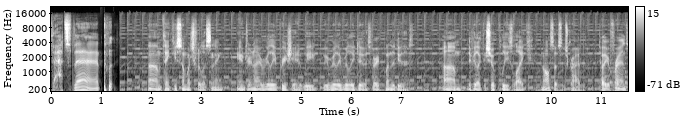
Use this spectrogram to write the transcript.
that's that. um, thank you so much for listening. Andrew and I really appreciate it. We, we really, really do. It's very fun to do this. Um, if you like the show, please like and also subscribe. Tell your friends,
